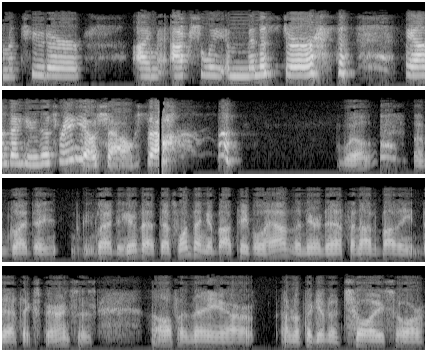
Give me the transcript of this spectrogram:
I'm a tutor. I'm actually a minister, and I do this radio show. So. well, I'm glad to glad to hear that. That's one thing about people who have the near death and out of body death experiences. Often they are I don't know if they're given a choice or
